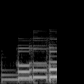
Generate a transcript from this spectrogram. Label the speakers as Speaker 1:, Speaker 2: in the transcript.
Speaker 1: Música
